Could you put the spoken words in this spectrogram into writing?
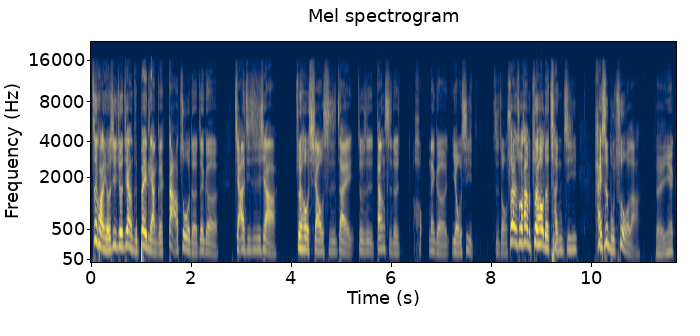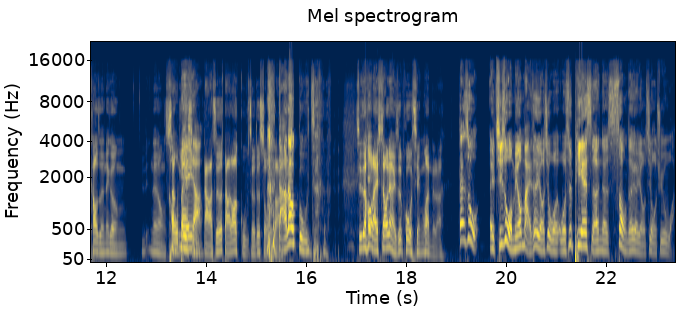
这款游戏就这样子被两个大作的这个夹击之下，最后消失在就是当时的。后那个游戏之中，虽然说他们最后的成绩还是不错啦，对，因为靠着那种那种口碑啊，打折打到骨折的手 法，打到骨折，其实后来销量也是破千万的啦。欸、但是我诶、欸，其实我没有买这个游戏，我我是 PSN 的送这个游戏我去玩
